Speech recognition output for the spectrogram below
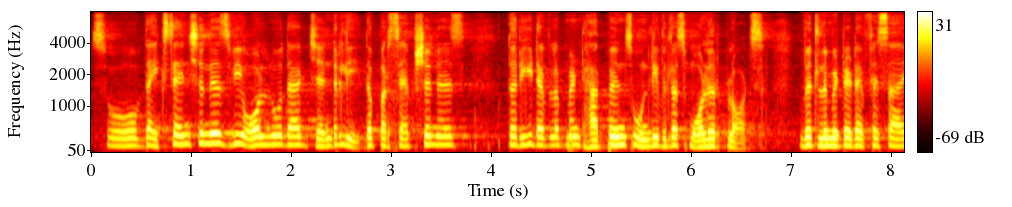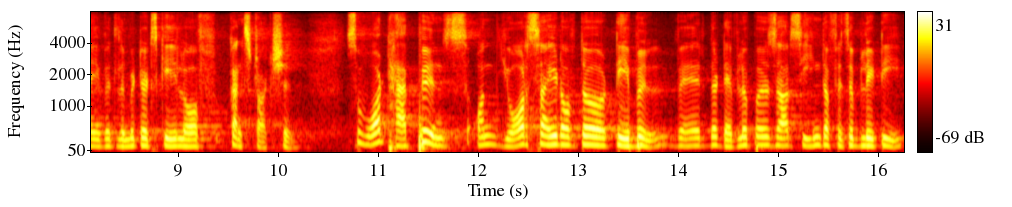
So the extension is we all know that generally the perception is the redevelopment happens only with the smaller plots, with limited FSI, with limited scale of construction. So what happens on your side of the table where the developers are seeing the feasibility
